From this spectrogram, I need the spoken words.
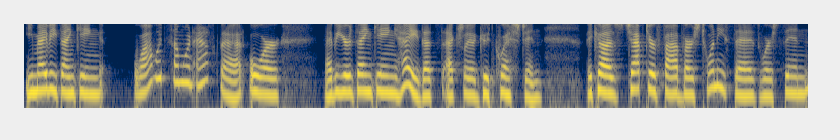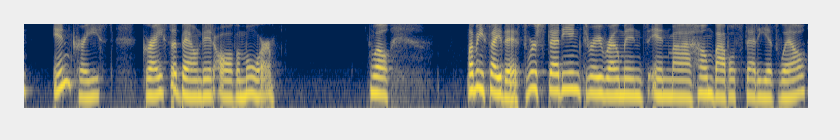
You may be thinking, why would someone ask that? Or maybe you're thinking, hey, that's actually a good question. Because chapter 5, verse 20 says, where sin increased, grace abounded all the more. Well, let me say this. We're studying through Romans in my home Bible study as well.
